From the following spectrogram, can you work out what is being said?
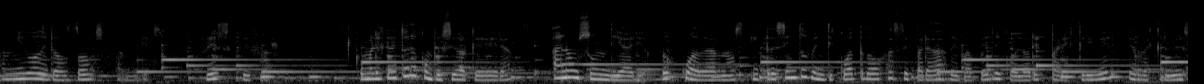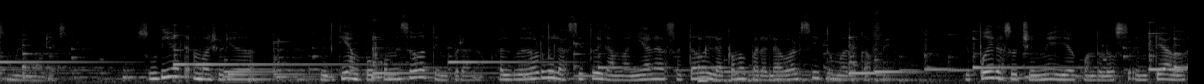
amigo de las dos familias, Fritz Pfeffer. Como la escritora compulsiva que era, Ana usó un diario, dos cuadernos y 324 hojas separadas de papel de colores para escribir y reescribir sus memorias. Su día la mayoría del tiempo comenzaba temprano. Alrededor de las 7 de la mañana saltaba de la cama para lavarse y tomar café. Después de las ocho y media, cuando los empleados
